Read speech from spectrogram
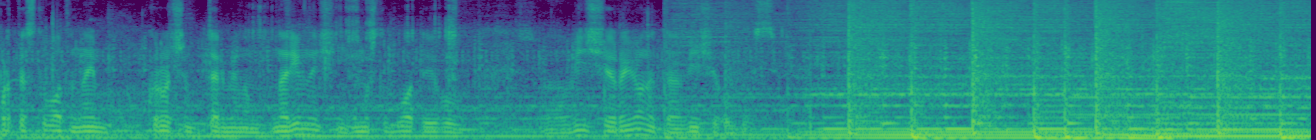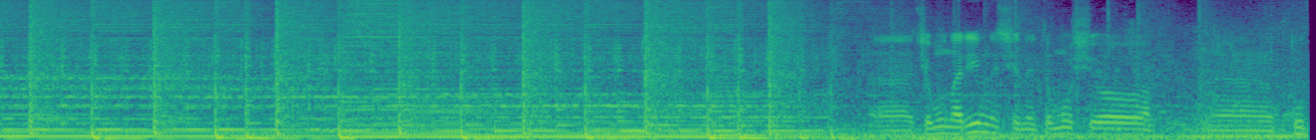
протестувати найкоротшим терміном на Рівненщині і масштабувати його е, в інші райони та в інші області. Е, Чому на Рівненщині? Тому що е, тут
